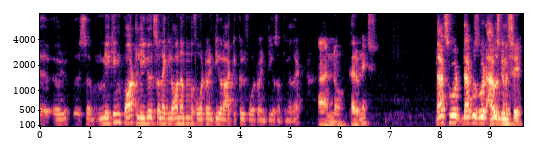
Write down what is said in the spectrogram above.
uh, uh, so making pot legal? So like law number 420 or article 420 or something like that? Uh, no, Karunesh. That's what that was what I was gonna say.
